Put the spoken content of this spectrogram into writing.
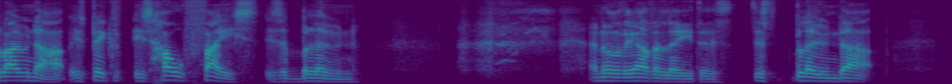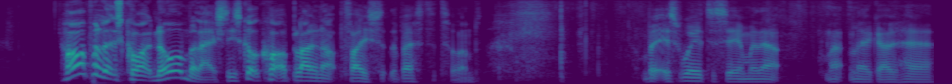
blown up, his big, his whole face is a balloon, and all the other leaders just ballooned up. Harper looks quite normal actually. He's got quite a blown up face at the best of times, but it's weird to see him without that Lego hair.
